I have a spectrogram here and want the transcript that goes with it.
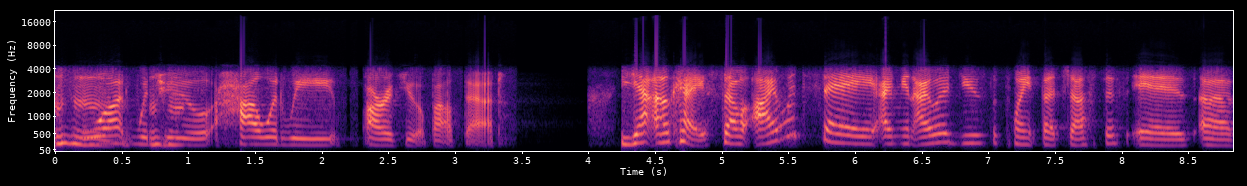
Mm-hmm. What would mm-hmm. you? How would we argue about that? Yeah, okay. So I would say, I mean, I would use the point that justice is, um,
